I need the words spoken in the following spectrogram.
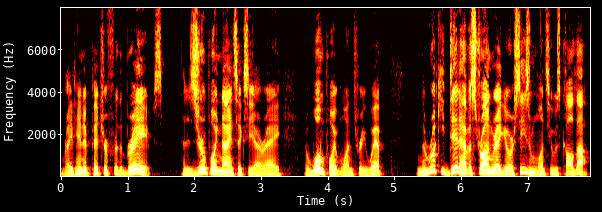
right handed pitcher for the Braves, had a 0.96 ERA and a 1.13 whip. And the rookie did have a strong regular season once he was called up,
